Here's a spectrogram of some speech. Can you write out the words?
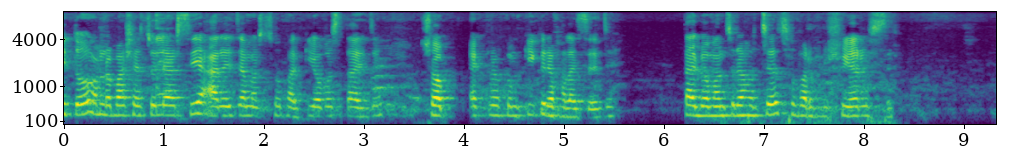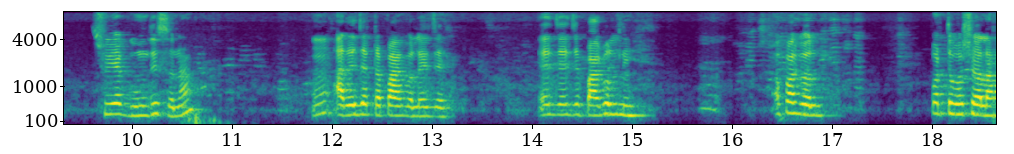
এই তো আমরা বাসায় চলে আসছি, আর এই যে আমার সোফার কি অবস্থা, এই যে সব একরকম কি করে ফেলাইছে যে তাই বা মানুষরা হচ্ছে সোফার উপরে শুয়ে রয়েছে। শুয়ে ঘুম দিছ না? আর এই যে একটা পাগল, এই যে এই যে যে, পাগল নি। ও পাগল। পড়তে বসে, আলা,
